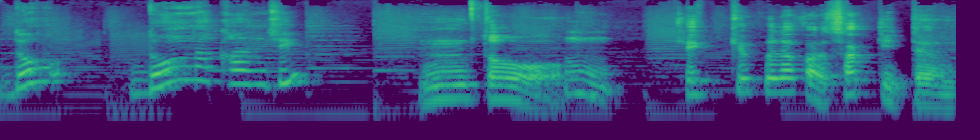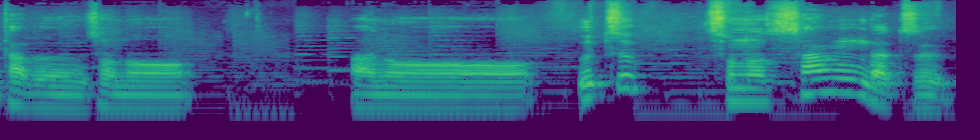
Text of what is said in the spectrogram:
どどんな感じ、うんとうん。結局だからさっき言ったように多分そのあのーうつその3月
